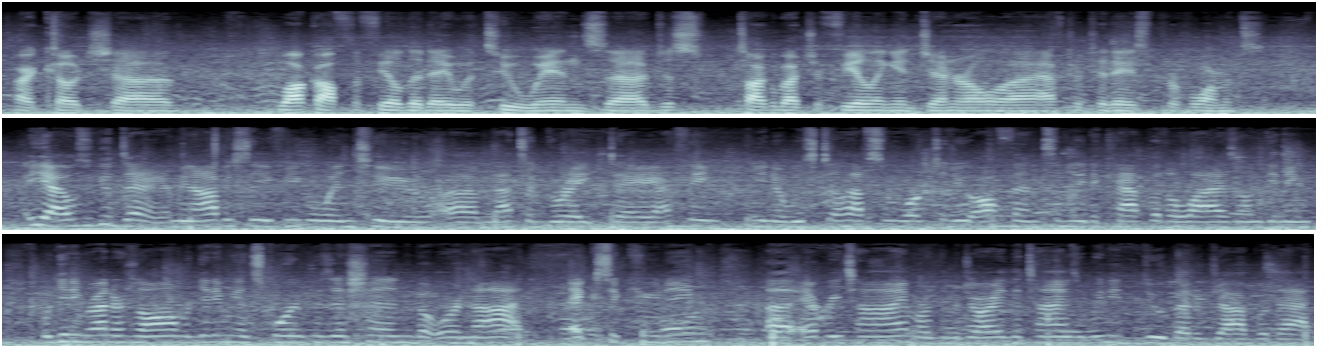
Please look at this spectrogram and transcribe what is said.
All right, Coach. Uh, walk off the field today with two wins. Uh, just talk about your feeling in general uh, after today's performance. Yeah, it was a good day. I mean, obviously, if you can win two, um, that's a great day. I think you know we still have some work to do offensively to capitalize on getting we're getting runners on, we're getting in scoring position, but we're not executing uh, every time or the majority of the times. We need to do a better job with that.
